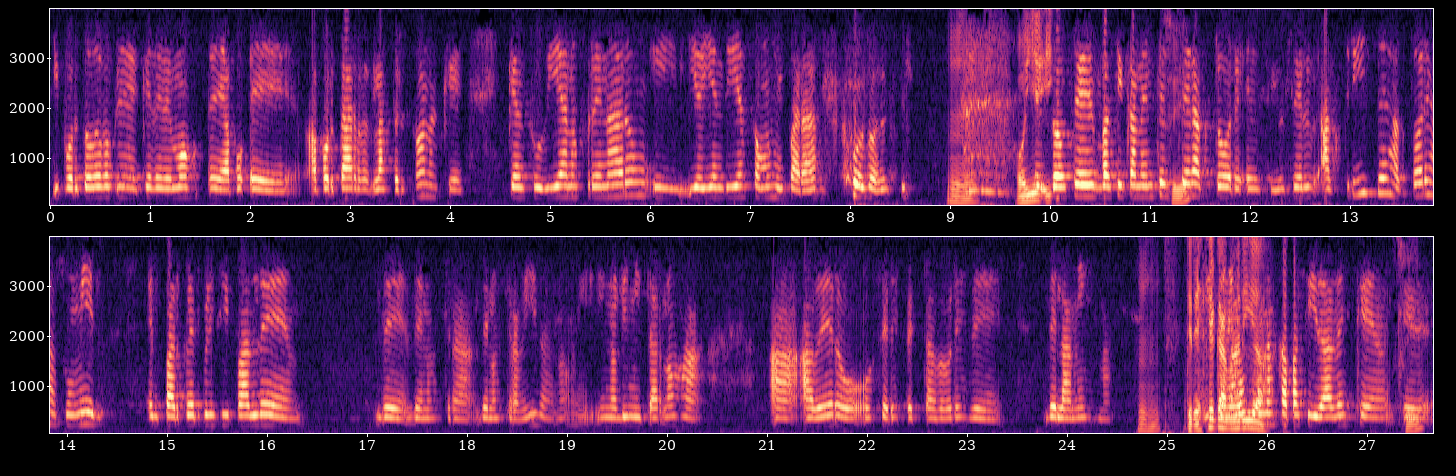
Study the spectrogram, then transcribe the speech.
y por todo lo que, debemos eh, eh, aportar las personas que, que en su día nos frenaron y, hoy en día somos imparables, decir. Mm. Entonces, básicamente, ser actores, es decir, ser actrices, actores, asumir el papel principal de, de, nuestra de nuestra vida, ¿no? Y, no limitarnos a, a, ver o, ser espectadores de, de la misma. ¿Crees que Canarias... Unas capacidades que,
